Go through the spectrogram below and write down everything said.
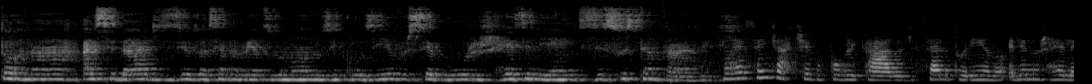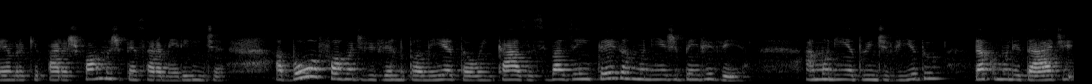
Tornar as cidades e os assentamentos humanos inclusivos, seguros, resilientes e sustentáveis. No recente artigo publicado de Célio Turino, ele nos relembra que para as formas de pensar ameríndia, a boa forma de viver no planeta ou em casa se baseia em três harmonias de bem viver harmonia do indivíduo, da comunidade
